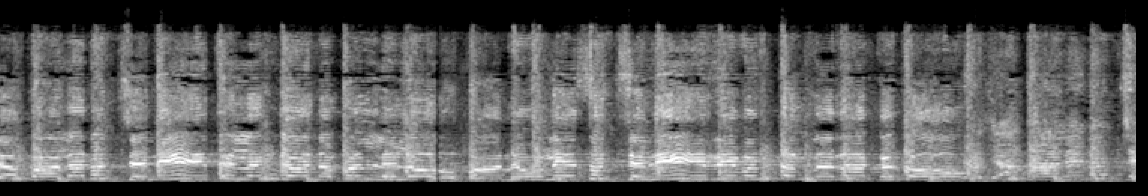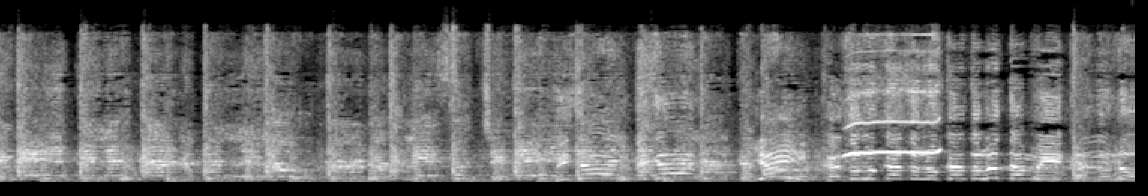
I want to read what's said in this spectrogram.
బాట జపాలనొచ్చని తెలంగాణ పల్లెలో బాణంలే సొచ్చని రేవంత్ అన్న రాకతో. విజయ్ విజయ్! కదులు కదులు కదులు తమ్మి కదులు.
